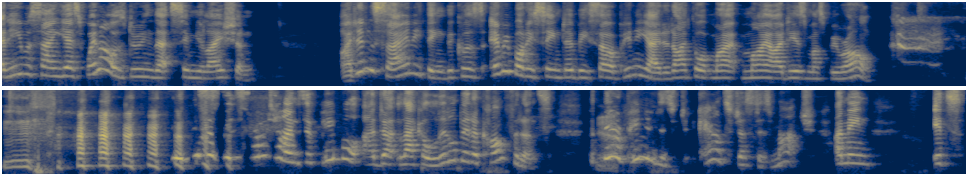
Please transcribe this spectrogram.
And he was saying, yes, when I was doing that simulation, I didn't say anything because everybody seemed to be so opinionated. I thought my, my ideas must be wrong. Mm. is, sometimes if people lack a little bit of confidence, but yeah. their opinion is, counts just as much. I mean, it's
